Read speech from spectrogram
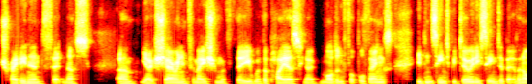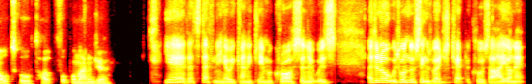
training, fitness, um, you know, sharing information with the with the players, you know, modern football things. He didn't seem to be doing. He seemed a bit of an old school type football manager. Yeah, that's definitely how he kind of came across, and it was, I don't know, it was one of those things where I just kept a close eye on it.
